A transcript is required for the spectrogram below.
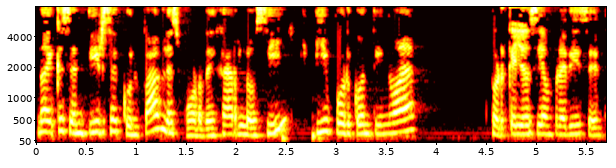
no hay que sentirse culpables por dejarlos ir y por continuar porque ellos siempre dicen,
